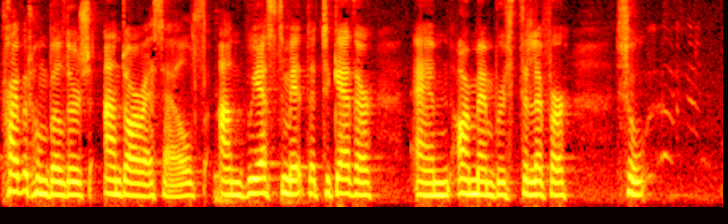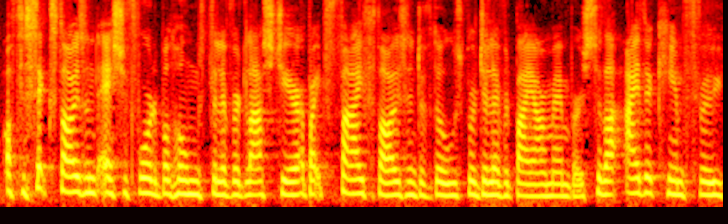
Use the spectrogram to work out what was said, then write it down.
private home builders and RSLs, and we estimate that together um, our members deliver. So, of the 6,000-ish affordable homes delivered last year, about 5,000 of those were delivered by our members. So that either came through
